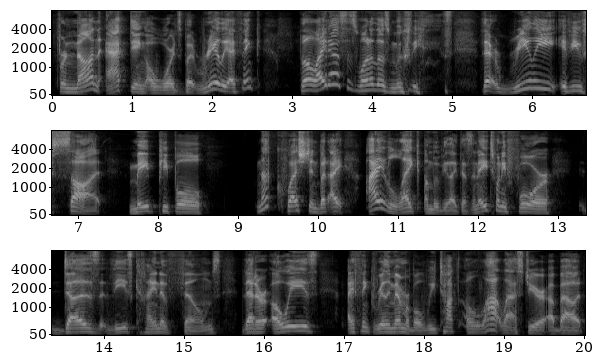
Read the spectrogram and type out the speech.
for non-acting awards, but really, I think The Lighthouse is one of those movies that really, if you saw it, made people not question, but I I like a movie like this. And A24 does these kind of films that are always, I think, really memorable. We talked a lot last year about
